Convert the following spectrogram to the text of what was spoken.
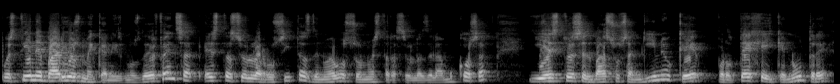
Pues tiene varios mecanismos de defensa. Estas células rositas, de nuevo, son nuestras células de la mucosa y esto es el vaso sanguíneo que protege y que nutre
